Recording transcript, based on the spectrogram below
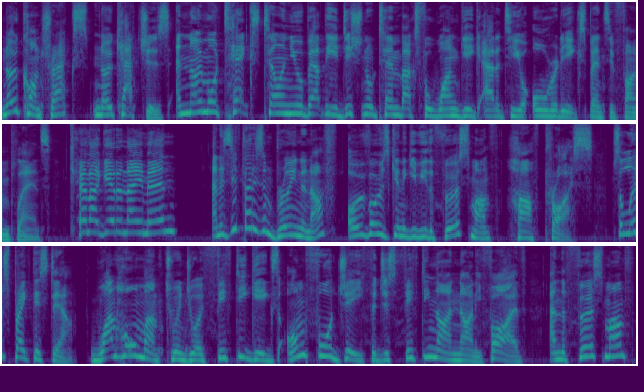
No contracts, no catches, and no more text telling you about the additional 10 bucks for 1 gig added to your already expensive phone plans. Can I get an amen? And as if that isn't brilliant enough, OVO is going to give you the first month half price. So let's break this down. One whole month to enjoy 50 gigs on 4G for just $59.95 and the first month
